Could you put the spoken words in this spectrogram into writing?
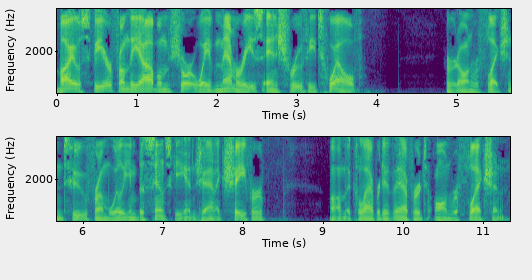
Biosphere from the album Shortwave Memories and Shruti 12, heard On Reflection 2 from William Basinski and Janek Schaefer on the collaborative effort On Reflection.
